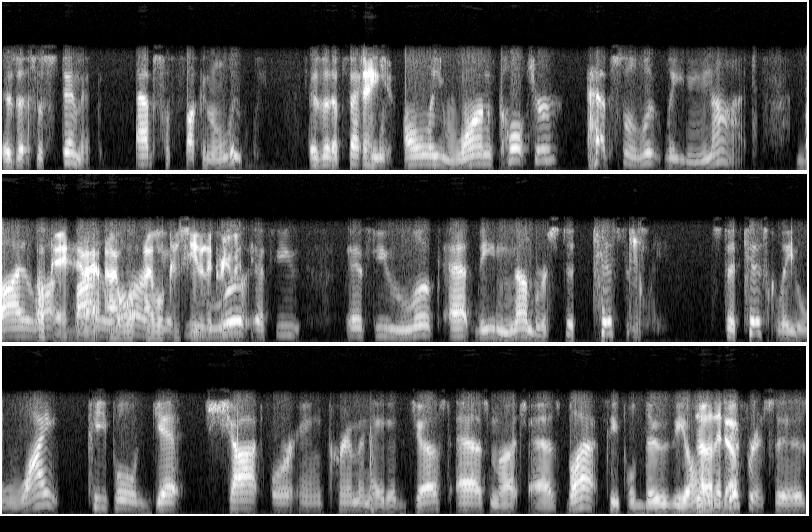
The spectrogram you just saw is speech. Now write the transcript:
Is it systemic? Absolutely. Is it affecting only one culture? Absolutely not. By lo- Okay, by I- I will- I large, will if concede you and agree with look, If you if you look at the numbers statistically, statistically, white people get shot or incriminated just as much as black people do. The only No, difference is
